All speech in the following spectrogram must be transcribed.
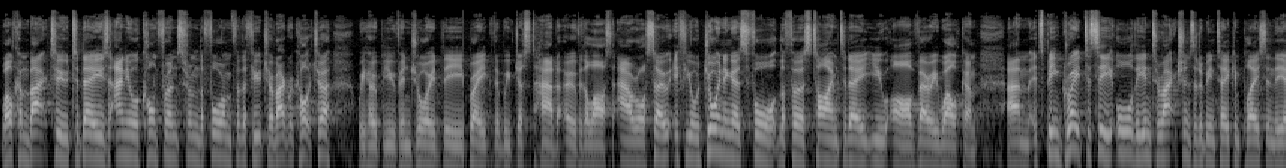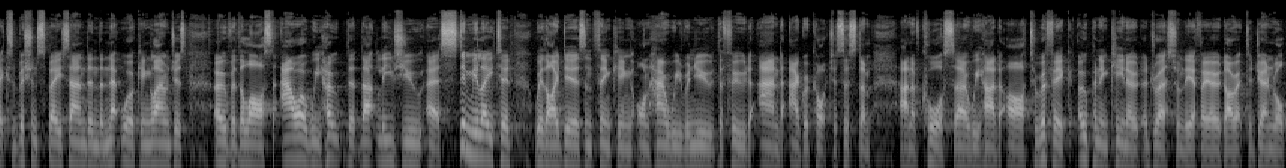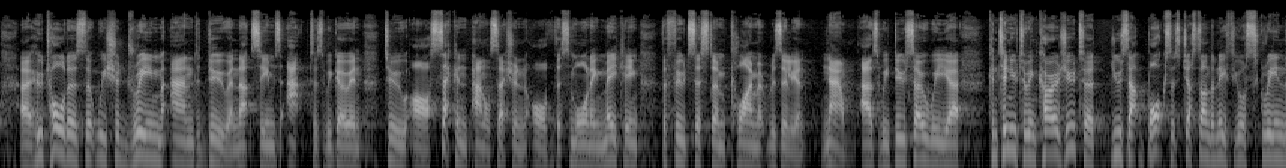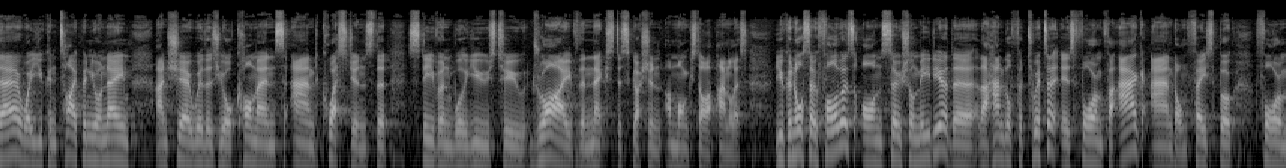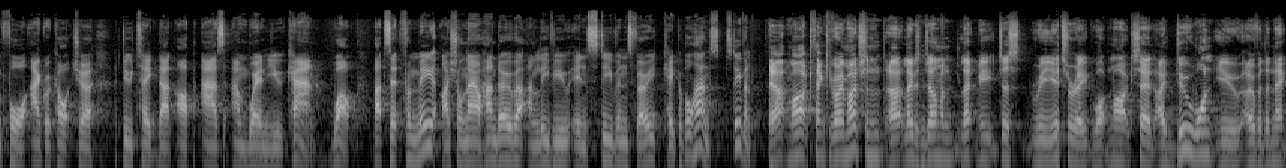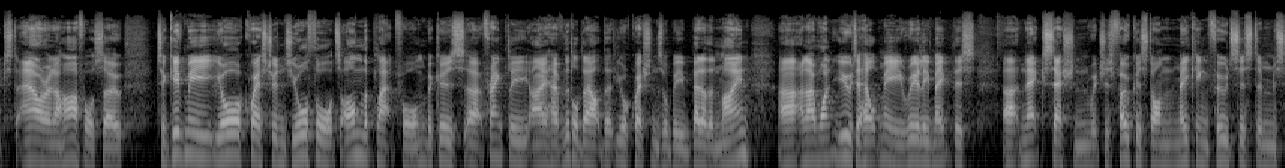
Welcome back to today's annual conference from the Forum for the Future of Agriculture. We hope you've enjoyed the break that we've just had over the last hour or so. If you're joining us for the first time today, you are very welcome. Um, it's been great to see all the interactions that have been taking place in the exhibition space and in the networking lounges over the last hour. We hope that that leaves you uh, stimulated with ideas and thinking on how we renew the food and agriculture system. And of course, uh, we had our terrific opening keynote address from the FAO Director General, uh, who told us that we should dream and do. And that seems apt as we go into our second panel session of this morning, making the food system climate resilient. Now, as we do so, we uh, continue to encourage you to use that box that's just underneath your screen there where you can type in your name and share with us your comments and questions that Stephen will use to drive the next discussion amongst our panelists. You can also follow us on social media. The, the handle for Twitter is Forum for Ag and on Facebook, Forum for Agriculture. Do take that up as and when you can. Well, that's it from me. I shall now hand over and leave you in Stephen's very capable hands. Stephen. Yeah, Mark, thank you very much. And uh, ladies and gentlemen, let me just reiterate what Mark said. I do want you over the next hour and a half or so to give me your questions, your thoughts on the platform, because uh, frankly, I have little doubt that your questions will be better than mine. Uh, and I want you to help me really make this uh, next session, which is focused on making food systems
